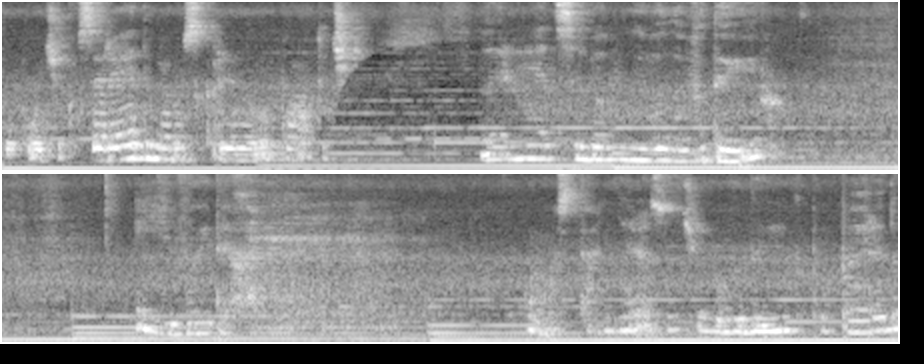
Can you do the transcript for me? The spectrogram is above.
попочок всередину, розкрили лопаточки. Вперед себе вивели вдих і видих. Останній разочок вдих попереду.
